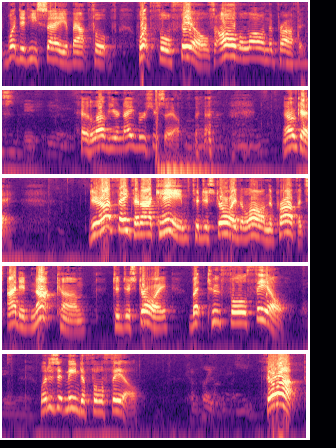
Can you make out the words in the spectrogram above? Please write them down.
what did he say about full, what fulfills all the law and the prophets? Love your neighbors yourself. okay. Do not think that I came to destroy the law and the prophets. I did not come to destroy, but to fulfill. What does it mean to fulfill? Complete. Fill up.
